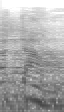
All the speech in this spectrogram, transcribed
Shut down.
